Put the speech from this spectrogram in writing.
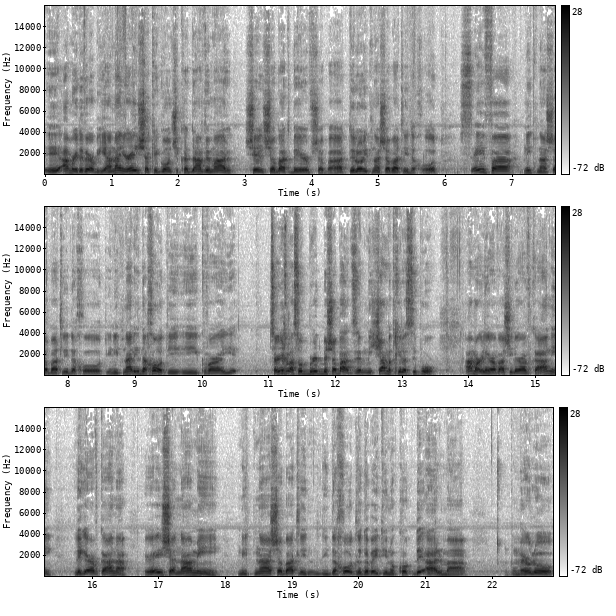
אה, אמרי דבר רבי ינאי רישא כגון שקדם ומעל של שבת בערב שבת, דלא ניתנה שבת להידחות, סיפא ניתנה שבת להידחות, היא ניתנה להידחות, היא, היא כבר, צריך לעשות ברית בשבת, זה משם מתחיל הסיפור. אמר לרב אשי לרב כהני, לרב כהנא, רישא נמי ניתנה שבת להידחות לגבי תינוקות דה עלמא, אומר לו,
